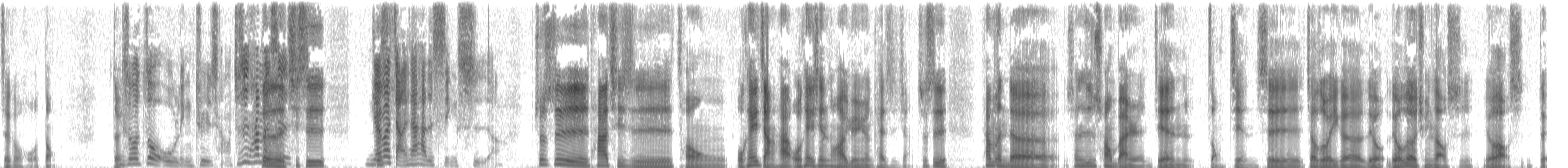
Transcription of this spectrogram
这个活动。对，你说做武林剧场，就是他们是对对对，其实。你要不要讲一下它的形式啊？就是它其实从我可以讲它，我可以先从它渊源开始讲。就是他们的算是创办人兼总监是叫做一个刘刘乐群老师，刘老师。对，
